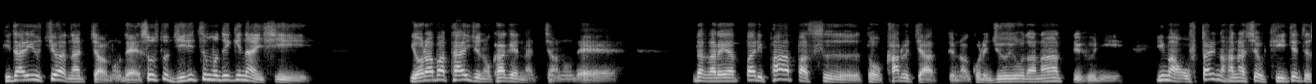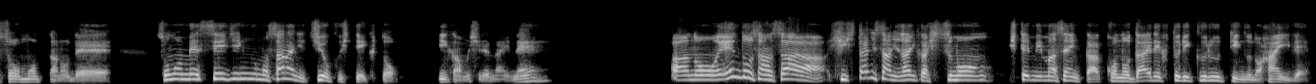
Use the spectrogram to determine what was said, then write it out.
左打ちはなっちゃうので、そうすると自立もできないし、よらば大樹の影になっちゃうので、だからやっぱりパーパスとカルチャーっていうのはこれ重要だなっていうふうに、今お二人の話を聞いててそう思ったので、そのメッセージングもさらに強くしていくといいかもしれないね。あの、遠藤さんさ、菱谷さんに何か質問してみませんか？このダイレクトリクルーティングの範囲で。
